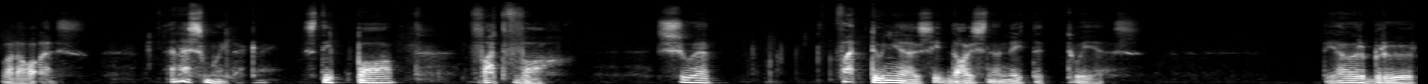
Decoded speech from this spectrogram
wat daar is. En dit is moeilik, nee. Dis die pa wat wag. So wat doen jy as jy daai's nou net te twee is? Die ouer broer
